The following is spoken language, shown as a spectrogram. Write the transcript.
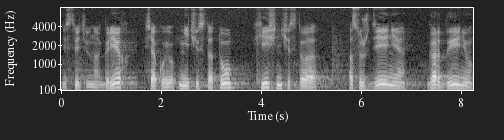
действительно грех, всякую нечистоту, хищничество, осуждение, гордыню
